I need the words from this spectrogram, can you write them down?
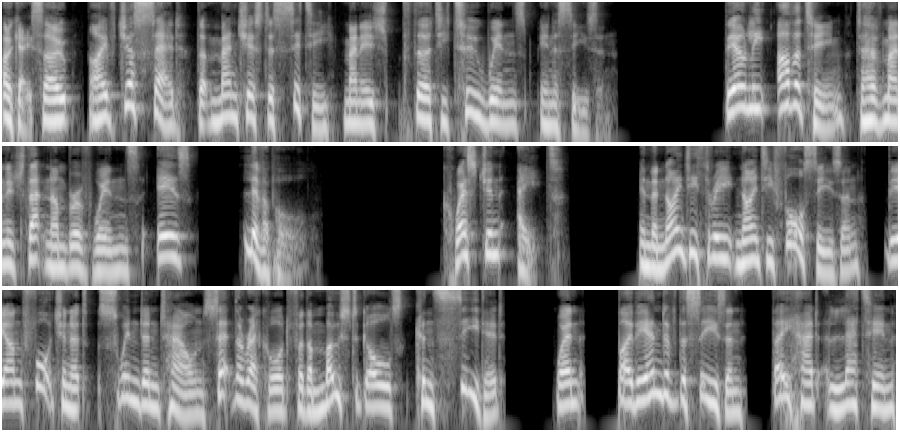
Okay, so I've just said that Manchester City managed 32 wins in a season. The only other team to have managed that number of wins is Liverpool. Question 8. In the 93 94 season, the unfortunate Swindon Town set the record for the most goals conceded when, by the end of the season, they had let in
